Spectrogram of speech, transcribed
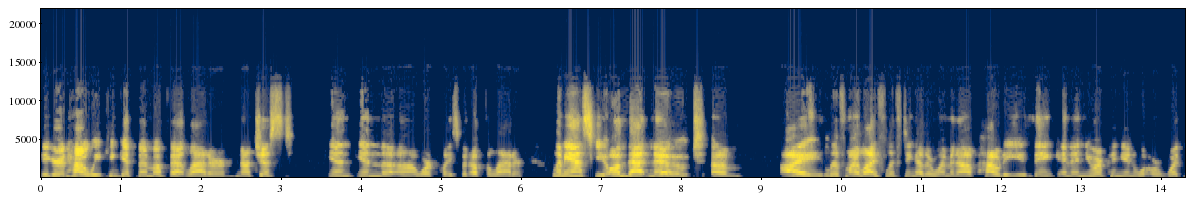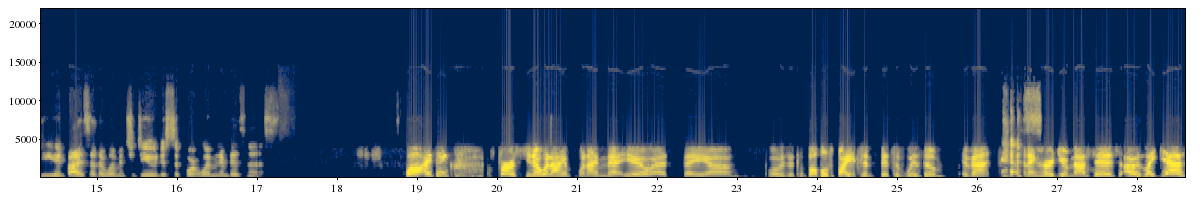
figure out how we can get them up that ladder, not just in in the uh, workplace, but up the ladder. Let me ask you on that note. Um, I live my life lifting other women up. How do you think, and in your opinion, what, or what do you advise other women to do to support women in business? Well, I think first, you know, when I when I met you at the uh, what was it, the Bubbles, Bites, and Bits of Wisdom event, yes. and I heard your message, I was like, yes,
